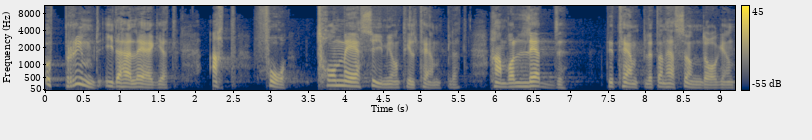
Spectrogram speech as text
upprymd i det här läget att få ta med Symeon till templet. Han var ledd till templet den här söndagen,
